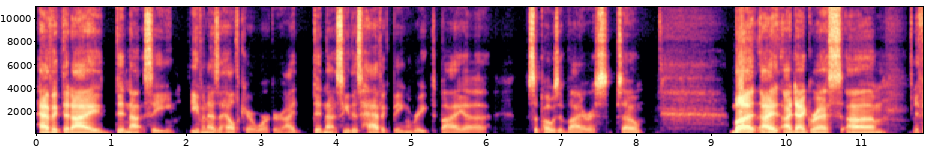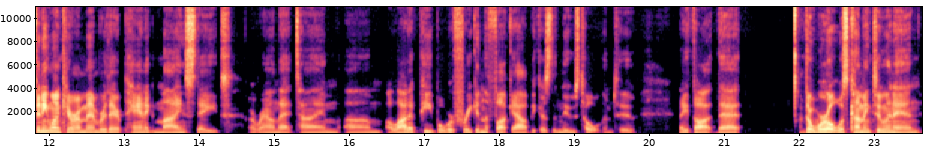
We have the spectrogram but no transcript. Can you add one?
Havoc that I did not see, even as a healthcare worker. I did not see this havoc being wreaked by a supposed virus. So, but I, I digress. Um, if anyone can remember their panic mind state around that time, um, a lot of people were freaking the fuck out because the news told them to. They thought that the world was coming to an end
